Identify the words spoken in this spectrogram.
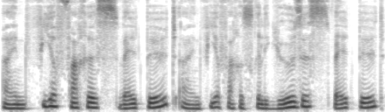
ein vierfaches Weltbild, ein vierfaches religiöses Weltbild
